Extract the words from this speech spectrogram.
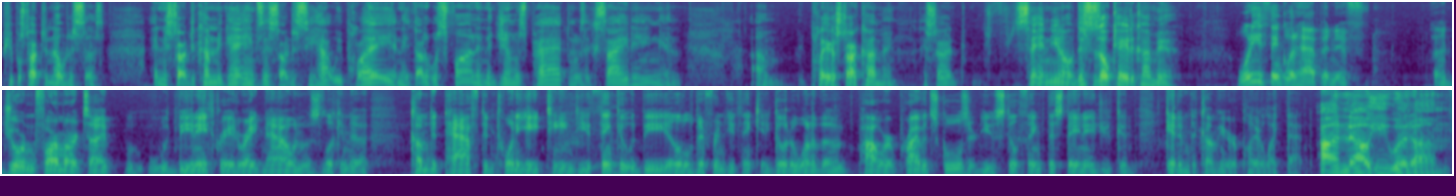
people started to notice us and they started to come to games. They started to see how we play, and they thought it was fun. And the gym was packed, and it was exciting. And um, players start coming. They start saying, you know, this is okay to come here. What do you think would happen if a Jordan Farmar type would be in eighth grade right now and was looking to come to Taft in 2018? Do you think it would be a little different? Do you think he'd go to one of the power private schools, or do you still think this day and age you could get him to come here, a player like that? Uh, no, he would. Um,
